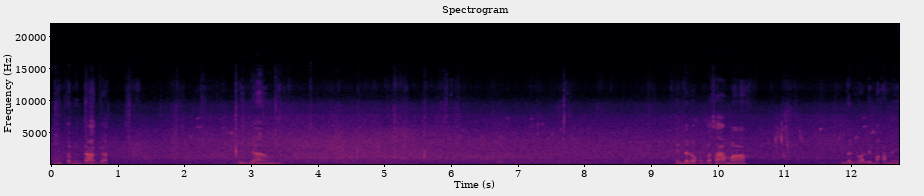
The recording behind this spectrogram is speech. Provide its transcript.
Ang tabing dagat. Ayan. Yung dalawa kong kasama. Yung dalawa lima kami.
